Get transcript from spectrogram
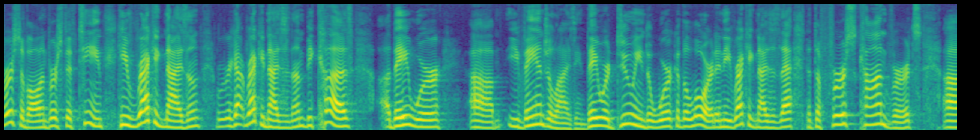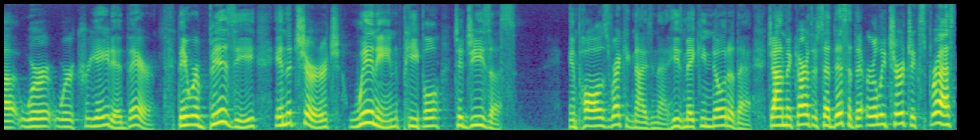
first of all, in verse 15, he recognizes them, recognizes them because uh, they were um, evangelizing. They were doing the work of the Lord, and he recognizes that that the first converts uh, were were created there. They were busy in the church winning people to Jesus. And Paul is recognizing that. He's making note of that. John MacArthur said this that the early church expressed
